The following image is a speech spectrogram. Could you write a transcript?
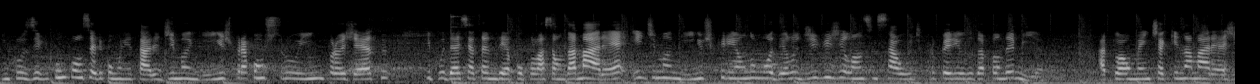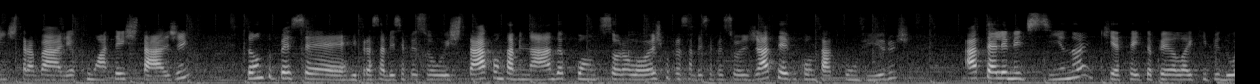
inclusive com o Conselho Comunitário de Manguinhos, para construir um projeto que pudesse atender a população da Maré e de Manguinhos, criando um modelo de vigilância em saúde para o período da pandemia. Atualmente, aqui na Maré, a gente trabalha com a testagem, tanto PCR para saber se a pessoa está contaminada, quanto sorológico para saber se a pessoa já teve contato com o vírus a telemedicina, que é feita pela equipe do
